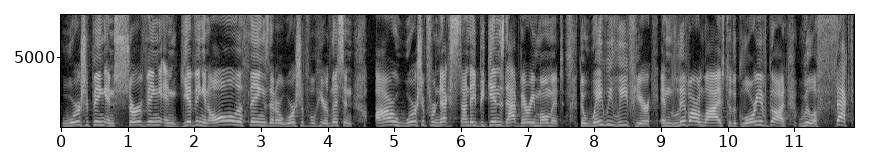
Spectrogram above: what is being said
worshiping and serving and giving and all the things that are worshipful here, listen, our worship for next Sunday begins that very moment. The way we leave here and live our lives to the glory of God will affect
